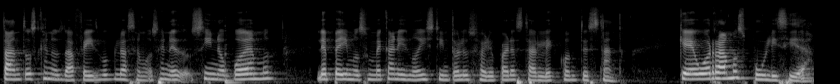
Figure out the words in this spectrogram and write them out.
tantos que nos da Facebook, lo hacemos en eso. Si no podemos, le pedimos un mecanismo distinto al usuario para estarle contestando. ¿Qué borramos? Publicidad.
